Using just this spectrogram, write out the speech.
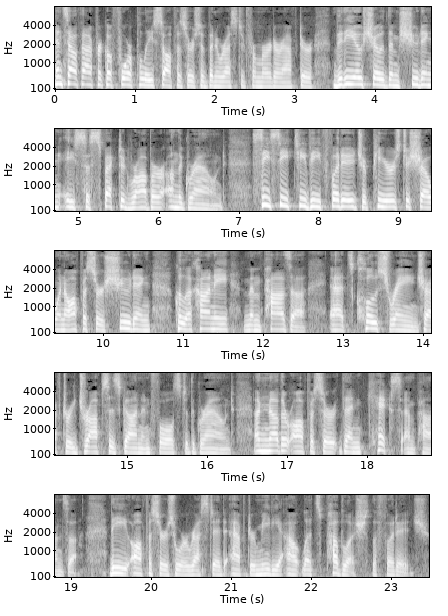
In South Africa, four police officers have been arrested for murder after video showed them shooting a suspected robber on the ground. CCTV footage appears to show an officer shooting Khulekani Mpanza at close range after he drops his gun and falls to the ground. Another officer then kicks Mpanza. The officers were arrested after media outlets published the footage.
